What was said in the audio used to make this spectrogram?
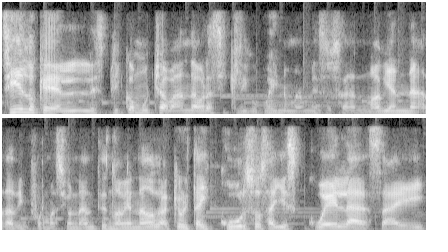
sí es lo que le explico a mucha banda, ahora sí que le digo, güey, no mames, o sea, no había nada de información antes, no había nada, aquí ahorita hay cursos, hay escuelas, hay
